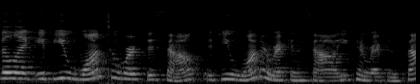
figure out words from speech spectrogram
feel like if you want to work this out, if you want to reconcile, you can reconcile.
